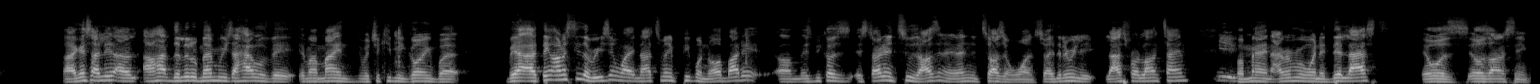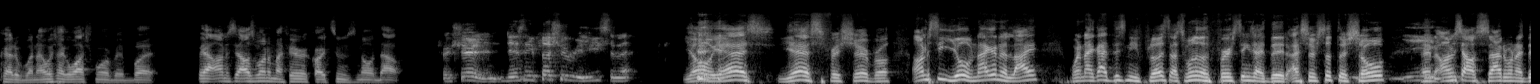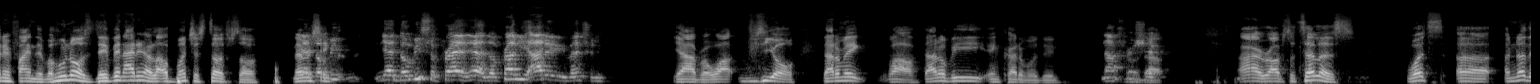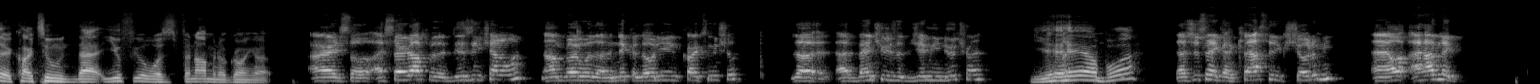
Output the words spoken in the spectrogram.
I guess I I'll, I'll have the little memories I have of it in my mind, which will keep me going. But but yeah, I think honestly the reason why not so many people know about it um is because it started in 2000 and ended in 2001, so it didn't really last for a long time. Yeah. But man, I remember when it did last, it was it was honestly incredible, and I wish I could watch more of it. But but yeah, honestly, that was one of my favorite cartoons, no doubt. For sure. Disney Plus should release it, man. Yo, yes, yes, for sure, bro. Honestly, yo, not gonna lie, when I got Disney Plus, that's one of the first things I did. I searched up the show, Yeah. and honestly, I was sad when I didn't find it. But who knows? They've been adding a, lot, a bunch of stuff, so never yeah, say. don't be, yeah, don't be surprised. Yeah, they'll probably add it eventually. Yeah, bro. Wow, yo, that'll make wow, that'll be incredible, dude. Not for No sure. doubt. All right, Rob. So tell us, what's uh another cartoon that you feel was phenomenal growing up? All right, so I started off with a Disney Channel one. Now I'm going with a Nickelodeon cartoon show, The Adventures of Jimmy Neutron. Yeah, boy. That's just like a classic show to me, and I, I have like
